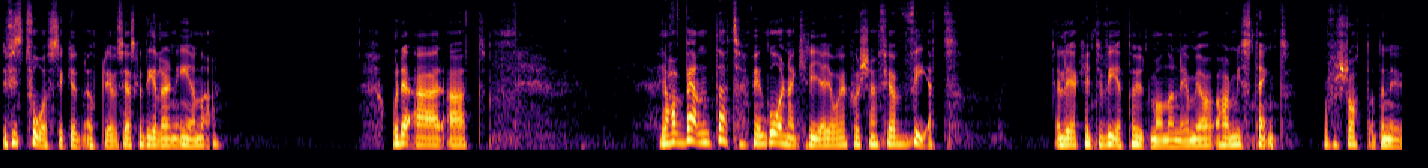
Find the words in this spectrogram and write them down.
Det finns två stycken upplevelser. Jag ska dela den ena. Och det är att jag har väntat med att gå den här kriayogakursen för jag vet eller jag kan inte veta hur utmanande det är, men jag har misstänkt och förstått att den är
